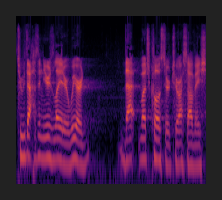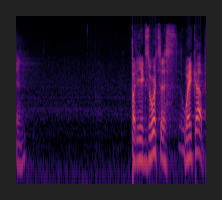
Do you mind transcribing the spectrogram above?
2,000 years later, we are that much closer to our salvation. But he exhorts us wake up.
